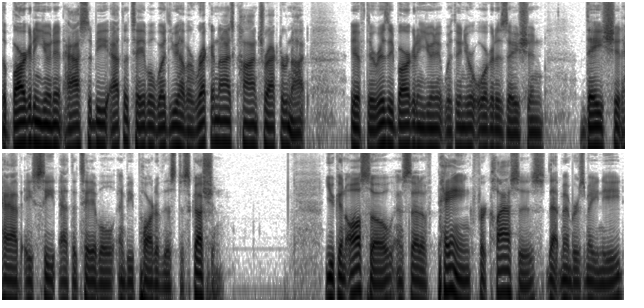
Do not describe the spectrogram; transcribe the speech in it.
The bargaining unit has to be at the table, whether you have a recognized contract or not. If there is a bargaining unit within your organization, they should have a seat at the table and be part of this discussion. You can also, instead of paying for classes that members may need,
